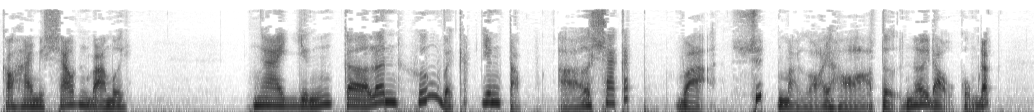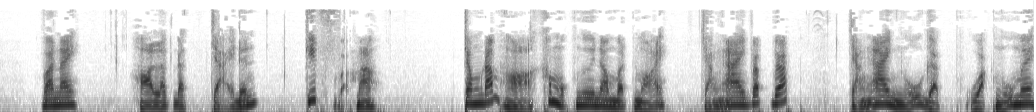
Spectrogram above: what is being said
câu 26 đến 30. Ngài dựng cờ lên hướng về các dân tộc ở xa cách và suýt mà gọi họ từ nơi đầu cùng đất. Và nay, họ lật đật chạy đến, kiếp và mau. Trong đám họ không một người nào mệt mỏi, chẳng ai vấp vấp, chẳng ai ngủ gật hoặc ngủ mê,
